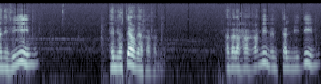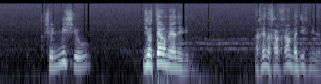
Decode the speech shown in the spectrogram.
הנביאים הם יותר מהחכמים, אבל החכמים הם תלמידים של מישהו יותר מהנביאים. לכן חכם עדיף מנביא.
